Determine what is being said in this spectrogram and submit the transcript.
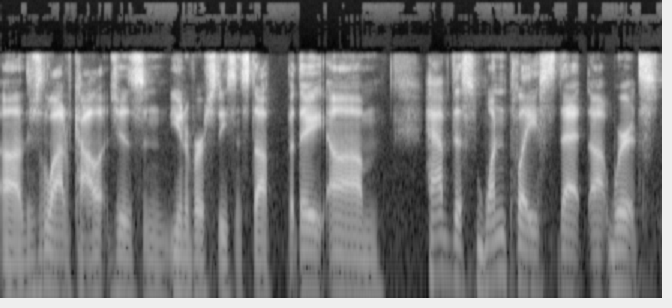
Uh, there's a lot of colleges and universities and stuff, but they um, have this one place that uh, where it's,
